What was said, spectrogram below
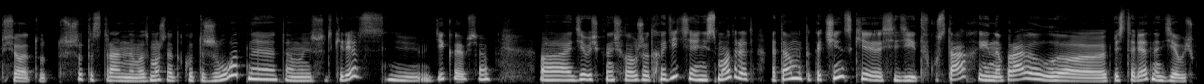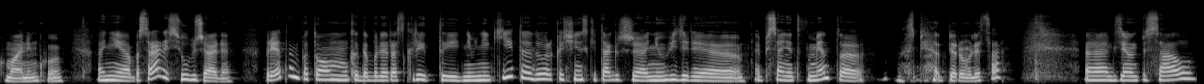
все, тут что-то странное, возможно, это какое-то животное, там все-таки лес, дикое все. А, девочка начала уже отходить, и они смотрят, а там это Качинский сидит в кустах и направил э, пистолет на девочку маленькую. Они обосрались и убежали. При этом потом, когда были раскрыты дневники Теодора Качинский, также они увидели описание этого момента от первого лица, э, где он писал,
